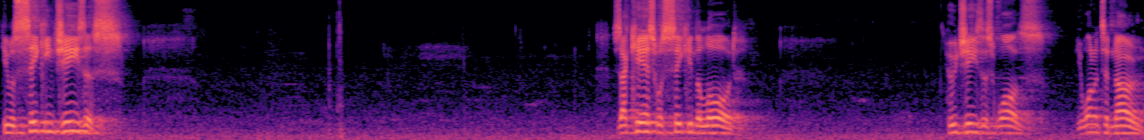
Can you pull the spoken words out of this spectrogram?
He was seeking Jesus. Zacchaeus was seeking the Lord, who Jesus was. He wanted to know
